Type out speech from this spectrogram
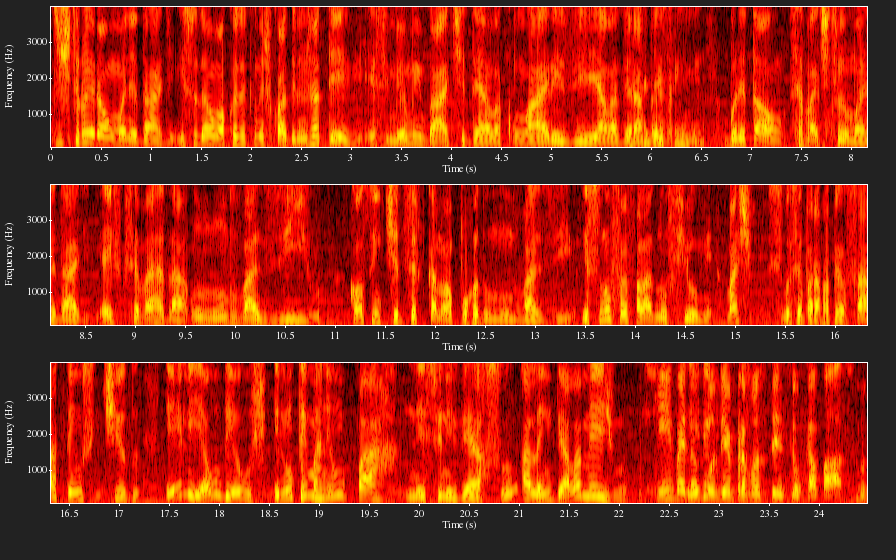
destruir a humanidade. Isso é uma coisa que nos quadrinhos já teve. Esse mesmo embate dela com Ares e ela virar pra ele assim, assim: Bonitão, você vai destruir a humanidade? É isso que você vai dar um mundo vazio. Qual o sentido você ficar numa porra do mundo vazio? Isso não foi falado no filme, mas se você parar pra pensar, tem um sentido. Ele é um deus. Ele não tem mais nenhum par nesse universo além dela mesma. Quem vai dar ele... poder para você, seu cabaço?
